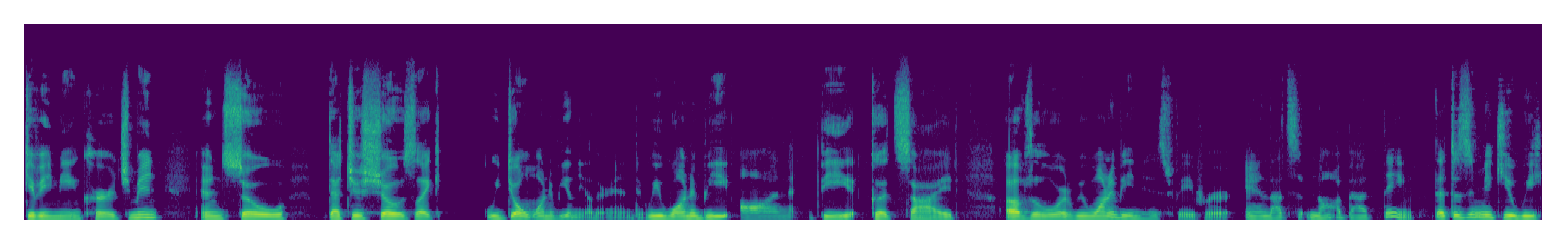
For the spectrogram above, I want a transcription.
giving me encouragement. And so that just shows like we don't want to be on the other end. We want to be on the good side of the Lord. We want to be in His favor, and that's not a bad thing. That doesn't make you weak.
